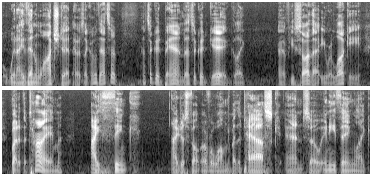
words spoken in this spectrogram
when I then watched it, I was like, "Oh, that's a that's a good band. That's a good gig." Like if you saw that, you were lucky. But at the time, I think I just felt overwhelmed by the task, and so anything like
